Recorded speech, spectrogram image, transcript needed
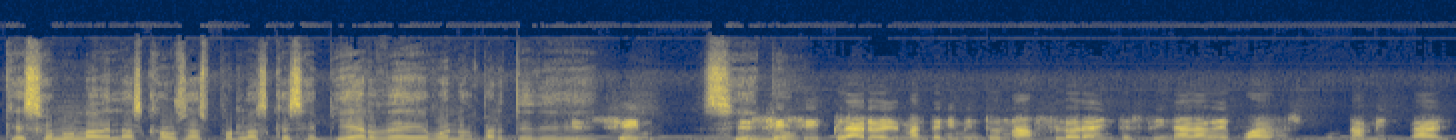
que son una de las causas por las que se pierde, bueno, aparte de... Sí, sí, sí, claro, el mantenimiento de una flora intestinal adecuada es fundamental,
